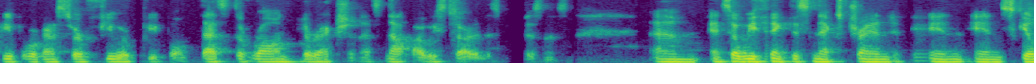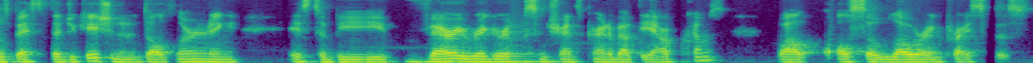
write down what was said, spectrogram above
people. We're going to serve fewer people. That's the wrong direction. That's not why we started this business. Um, and so we think this next trend in, in skills-based education and adult learning is to be very rigorous and transparent about the outcomes while also lowering prices.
